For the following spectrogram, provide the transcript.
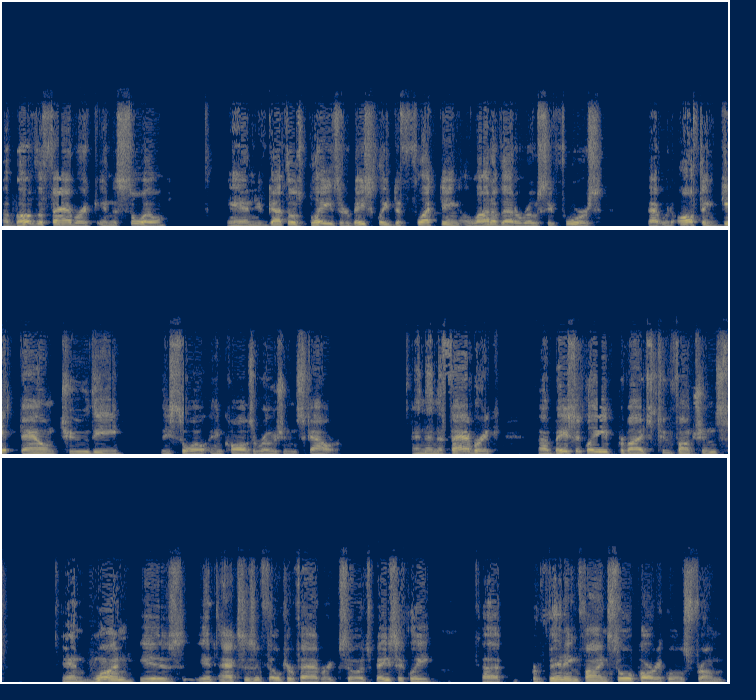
above the fabric in the soil and you've got those blades that are basically deflecting a lot of that erosive force that would often get down to the, the soil and cause erosion and scour. And then the fabric uh, basically provides two functions. And one is it acts as a filter fabric. So it's basically uh, preventing fine soil particles from,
